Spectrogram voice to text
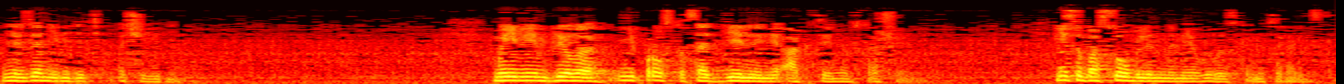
Нельзя не видеть очевидного. Мы имеем дело не просто с отдельными акциями устрашения, не с обособленными вылазками террористов.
